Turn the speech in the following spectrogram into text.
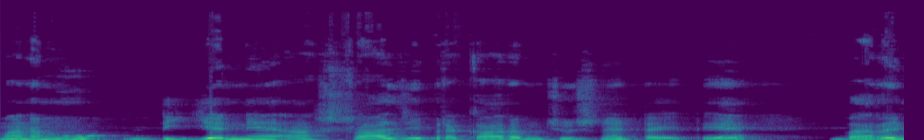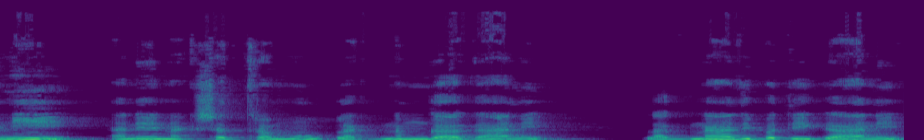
మనము డిఎన్ఏ ఆస్ట్రాలజీ ప్రకారం చూసినట్టయితే భరణి అనే నక్షత్రము లగ్నంగా గాని లగ్నాధిపతి గాని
